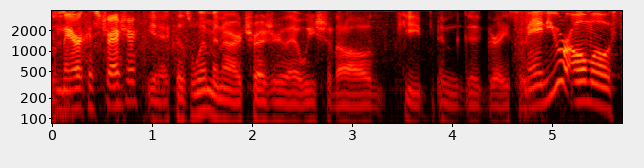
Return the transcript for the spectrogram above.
America's treasure. yeah, because women are a treasure that we should all keep in good graces. Man, you were almost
